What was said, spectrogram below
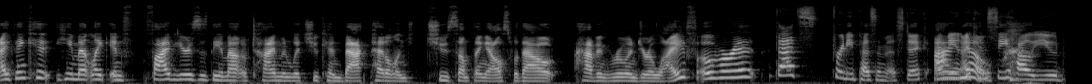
I think he, he meant like in five years is the amount of time in which you can backpedal and choose something else without having ruined your life over it. That's pretty pessimistic. I I mean, I can see how you'd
